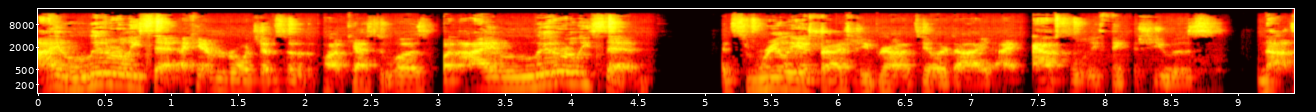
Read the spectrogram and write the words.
I literally said, I can't remember which episode of the podcast it was, but I literally said, it's really a tragedy Breonna Taylor died. I absolutely think that she was not,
